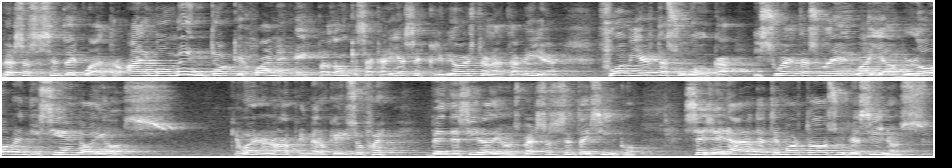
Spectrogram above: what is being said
Verso 64. Al momento que Juan, eh, perdón, que Zacarías escribió esto en la tablilla, fue abierta su boca y suelta su lengua y habló bendiciendo a Dios. Qué bueno, ¿no? Lo primero que hizo fue bendecir a Dios. Verso 65. Se llenaron de temor todos sus vecinos.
